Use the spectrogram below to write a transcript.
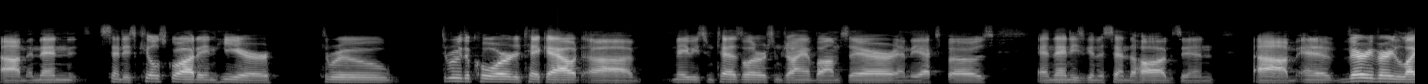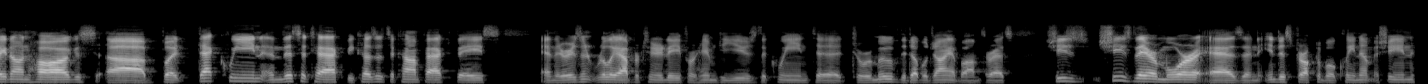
um, and then send his kill squad in here through through the core to take out uh, maybe some Tesla or some giant bombs there and the expos and then he's going to send the hogs in. Um, and very, very light on hogs, uh, but that queen and this attack, because it's a compact base, and there isn't really opportunity for him to use the queen to, to remove the double giant bomb threats, she's she's there more as an indestructible cleanup machine.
